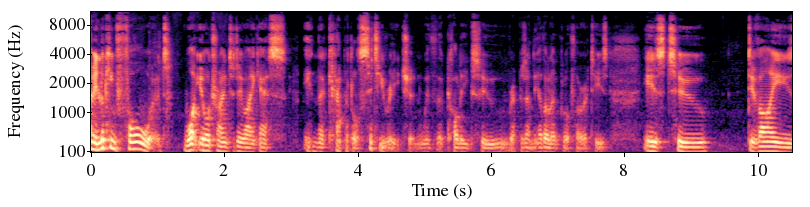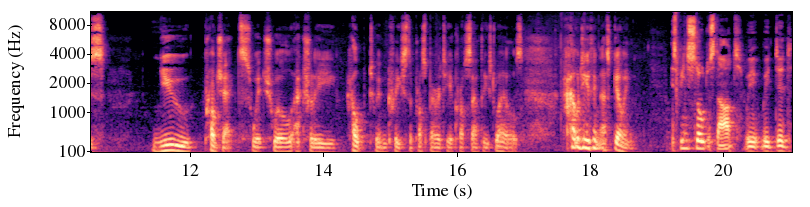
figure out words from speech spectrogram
I mean, looking forward, what you're trying to do, I guess, in the capital city region with the colleagues who represent the other local authorities is to devise new projects which will actually help to increase the prosperity across southeast Wales. How do you think that's going? It's been slow to start. We we did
